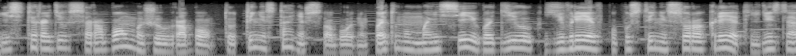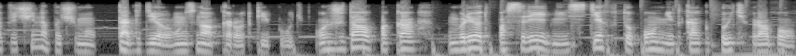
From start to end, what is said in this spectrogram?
Если ты родился рабом и жил рабом, то ты не станешь свободным. Поэтому Моисей водил евреев по пустыне 40 лет. Единственная причина, почему так делал, он знал короткий путь. Он ждал, пока умрет последний из тех, кто помнит, как быть рабом.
